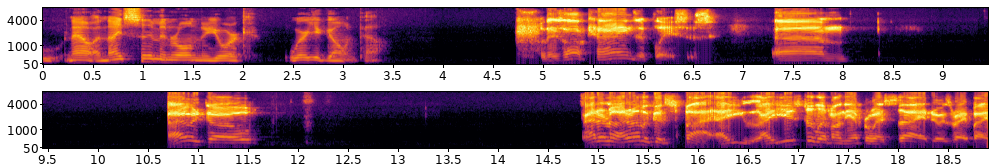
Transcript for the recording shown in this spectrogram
Ooh, now, a nice cinnamon roll in New York. Where are you going, pal? There's all kinds of places. Um, I would go. I don't know. I don't have a good spot. I I used to live on the Upper West Side. It was right by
